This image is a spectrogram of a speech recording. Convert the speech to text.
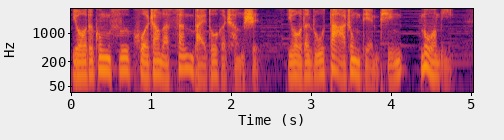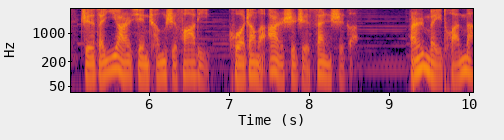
有的公司扩张了三百多个城市，有的如大众点评、糯米，只在一二线城市发力，扩张了二十至三十个。而美团呢，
